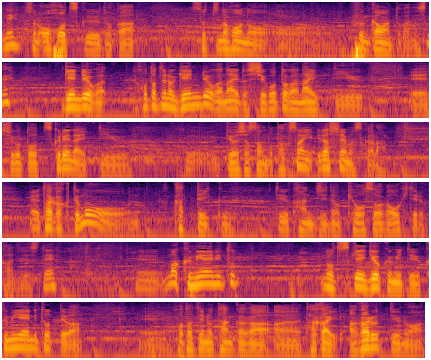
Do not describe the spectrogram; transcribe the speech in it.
ねそのオホーツクとかそっちの方の噴火湾とかですね。原料がホタテの原料がないと仕事がないっていう、えー、仕事を作れないっていう業者さんもたくさんいらっしゃいますから、えー、高くても買っていくという感じの競争が起きてる感じですね、えー、まあ、組合にとの付け玉組という組合にとっては、えホタテの単価が高い上がるっていうのは、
